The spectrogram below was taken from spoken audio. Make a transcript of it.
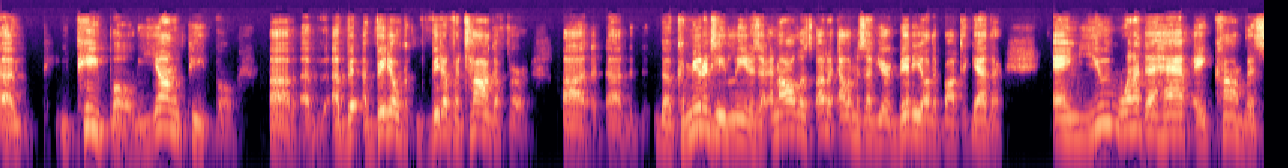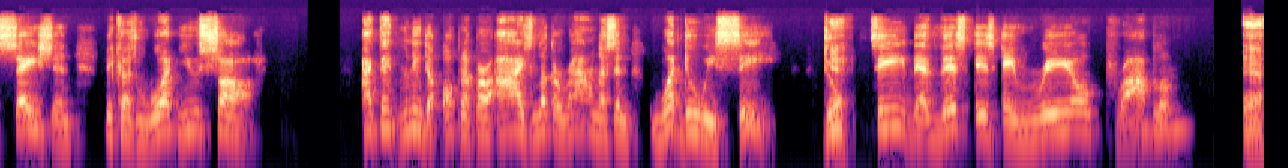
uh, people, young people, uh, a, a, video video photographer, uh, uh, the community leaders, and all those other elements of your video that brought together. And you wanted to have a conversation because what you saw, I think we need to open up our eyes and look around us and what do we see? Do yeah. we see that this is a real problem? Yeah.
